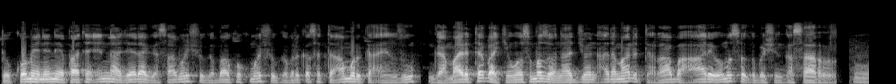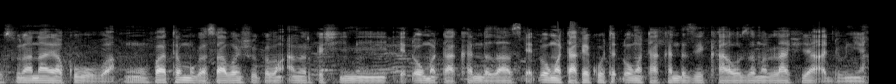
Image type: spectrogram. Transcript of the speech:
To ko menene fatan yan najeriya ga sabon shugaba ko kuma shugabar ƙasar ta amurka a yanzu? Ga da ta bakin wasu mazauna jiyon adama da taraba a arewa maso gabashin ƙasar sunana yakubu ba mu fatan mu ga sabon shugaban amurka shine ya ɗau matakan da za su ya ɗau matakai ko ta ɗau matakan da zai kawo zaman lafiya a duniya.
